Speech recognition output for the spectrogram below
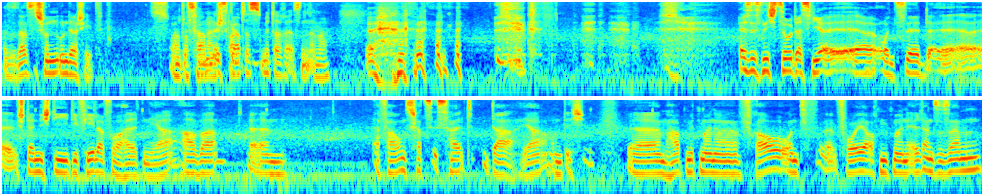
Also das ist schon ein Unterschied. Das Und das haben es gab das Mittagessen immer. es ist nicht so, dass wir äh, uns äh, äh, ständig die, die Fehler vorhalten, ja, aber ähm, Erfahrungsschatz ist halt da, ja. Und ich äh, habe mit meiner Frau und äh, vorher auch mit meinen Eltern zusammen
